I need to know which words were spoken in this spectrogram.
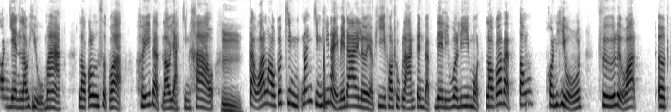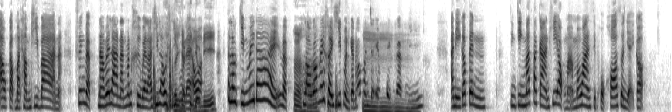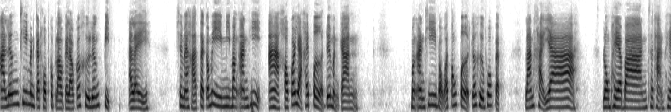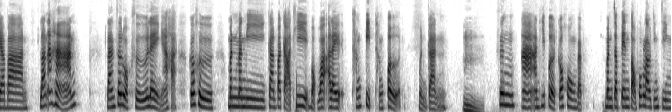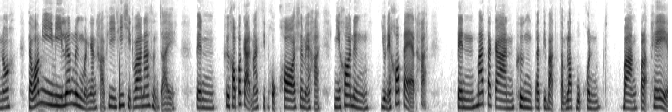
ตอนเย็นเราหิวมาก เราก็รู้สึกว่าเฮ้ยแบบเราอยากกินข้าว อืมแต่ว่าเราก็กินนั่งกินที่ไหนไม่ได้เลยอะพี่เพอทุกร้านเป็นแบบ Delivery หมด เราก็แบบต้องคนหิวซื้อหรือว่า เออเอากลับมาทำที่บ้านอะซึ่งแบบณเวลานั้นมันคือเวลาที่เราเราหิวอยากกินแล้วเดี๋ยอะวนี้แต่เรากินไม่ได้แบบอ่าฮะเราก็ไม่เคยคิดเหมือนกันว่ามันจะอืมเอฟเฟกต์แบบนี้ อันนี้ก็เป็นจริง ๆ มาตรการที่ออกมาเมื่อวาน16ข้อส่วนใหญ่ก็อ่าเรื่องที่มันกระทบกับเราไปแล้วก็คือเรื่องปิดอะไร ใช่ไหมคะ แต่ก็มีมีบางอันที่ อ่าเขาก็อยากให้เปิดด้วยเหมือนกัน บางอันที่บอกว่าต้องเปิดก็คือพวกแบบร้านขายยาโรงพยาบาล สถานพยาบาล ร้านอาหาร ร้านสะดวกซื้ออะไรอย่างเงี้ยค่ะ ก็คือมันมันมีการประกาศที่บอกว่าอะไรทั้งปิดทั้งเปิดเหมือนกัน อืมซึ่งอ่าอันที่เปิดก็คงแบบ มันจะเป็นต่อพวกเราจริง ๆ เนาะแต่ว่ามีมีเรื่องหนึ่งเหมือนกันค่ะ พี่ที่คิดว่าน่าสนใจ เป็นคือเขาประกาศมา16ข้อใช่ไหมคะมีข้อหนึ่งอยู่ในข้อ8ค่ะ เป็นมาตรการพึงปฏิบัติสำหรับบุคคลบางประเภท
